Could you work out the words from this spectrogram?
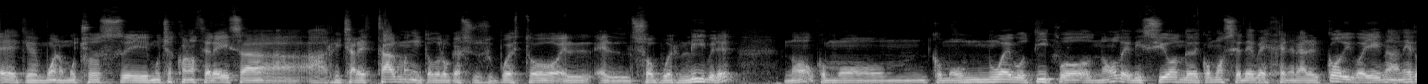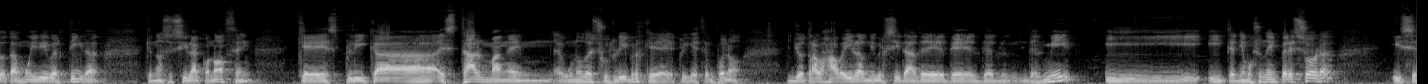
eh, que bueno, muchos eh, muchos conoceréis a, Richard Stallman y todo lo que ha supuesto el, software libre, ¿no? Como, como, un nuevo tipo ¿no? de visión de cómo se debe generar el código. Y hay una anécdota muy divertida, que no sé si la conocen, que explica Stallman en, uno de sus libros, que explica, dice, bueno, yo trabajaba ahí en la Universidad de, del MIT y, y teníamos una impresora y se,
